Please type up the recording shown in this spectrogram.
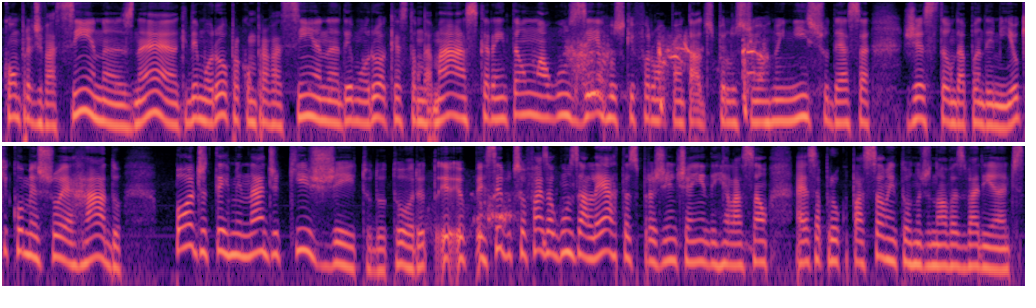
compra de vacinas, né? Que demorou para comprar vacina, demorou a questão da máscara. Então, alguns erros que foram apontados pelo senhor no início dessa gestão da pandemia. O que começou errado pode terminar de que jeito, doutor? Eu, eu, percebo que o senhor faz alguns alertas para a gente ainda em relação a essa preocupação em torno de novas variantes.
